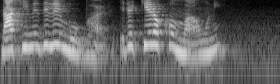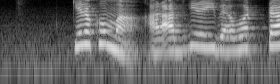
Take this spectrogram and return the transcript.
না কিনে দিলেই মুখ ভার। এটা কীরকম মা উনি? কীরকম মা? আর আজকের এই ব্যবহারটা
